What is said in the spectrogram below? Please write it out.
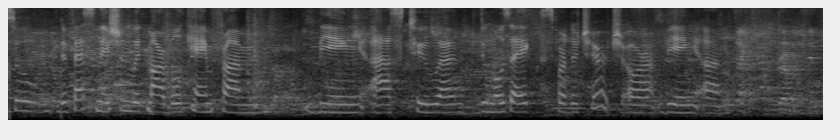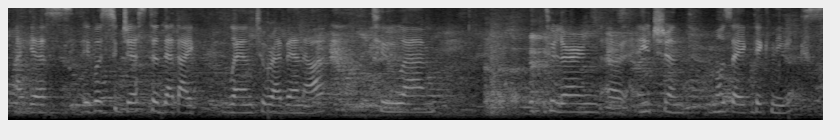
So the fascination with marble came from being asked to uh, do mosaics for the church or being, um, I guess, it was suggested that I went to Ravenna to, um, to learn uh, ancient mosaic techniques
